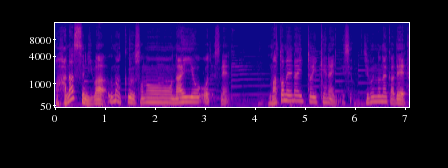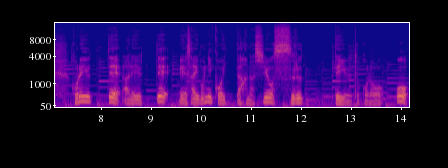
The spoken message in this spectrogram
話すにはうまくその内容をですね、まとめないといけないんですよ。自分の中でこれ言って、あれ言って、で、え最後にこういった話をするっていうところを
